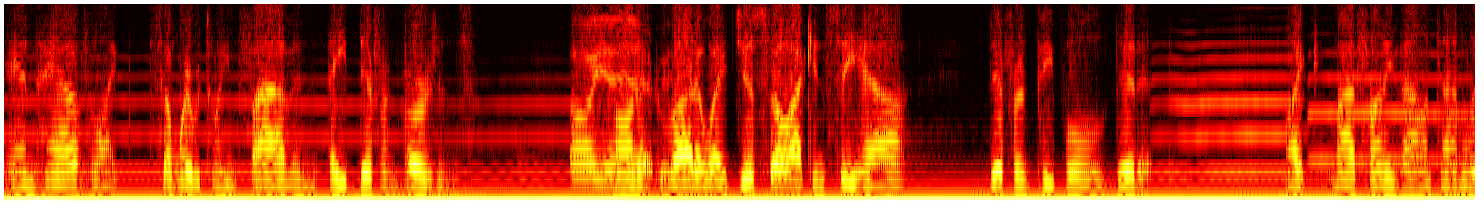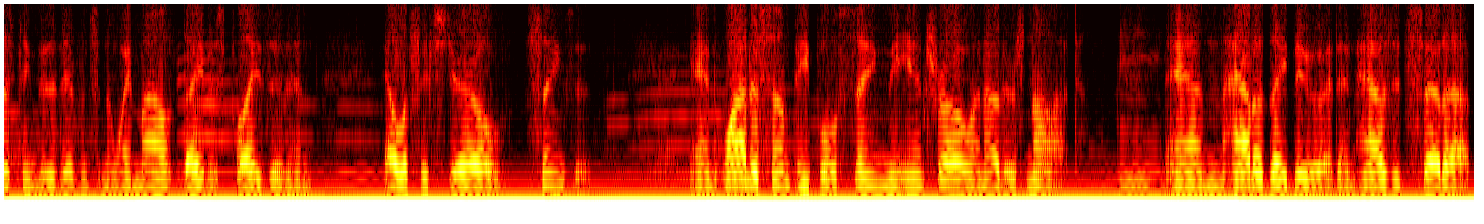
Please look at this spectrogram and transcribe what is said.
and have like somewhere between five and eight different versions Oh yeah. on yeah, it yeah. right away, just so I can see how different people did it. Like My Funny Valentine, listening to the difference in the way Miles Davis plays it and Ella Fitzgerald sings it. And why do some people sing the intro and others not? Mm. And how do they do it? And how's it set up?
